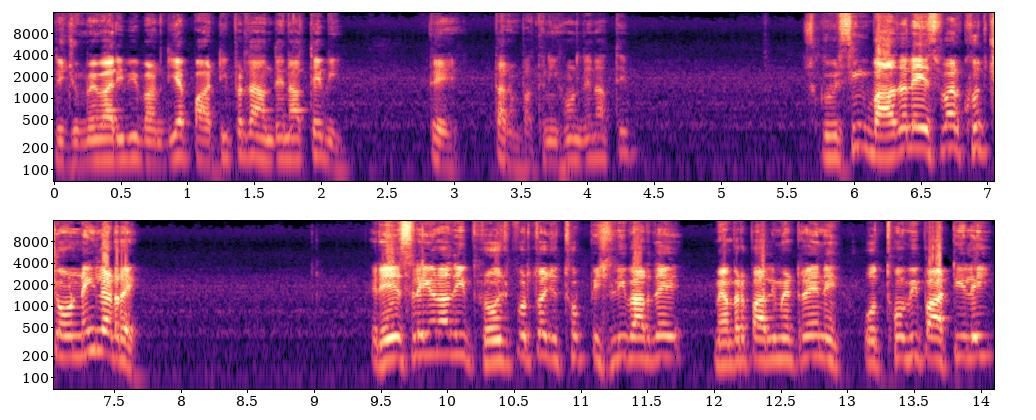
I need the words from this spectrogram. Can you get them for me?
ਦੀ ਜ਼ਿੰਮੇਵਾਰੀ ਵੀ ਬਣਦੀ ਹੈ ਪਾਰਟੀ ਪ੍ਰਧਾਨ ਦੇ ਨਾਤੇ ਵੀ ਤੇ ਧਰਮ ਪਤਨੀ ਹੋਣ ਦੇ ਨਾਤੇ ਵੀ। ਸੁਖਵੀਰ ਸਿੰਘ ਬਾਦਲ ਇਸ ਵਾਰ ਖੁਦ ਚੋਣ ਨਹੀਂ ਲੜ ਰਹੇ। ਰੇਸ ਲਈ ਉਹਨਾਂ ਦੀ ਫਿਰੋਜ਼ਪੁਰ ਤੋਂ ਜਿੱਥੋਂ ਪਿਛਲੀ ਵਾਰ ਦੇ ਮੈਂਬਰ ਪਾਰਲੀਮੈਂਟ ਰਹੇ ਨੇ, ਉੱਥੋਂ ਵੀ ਪਾਰਟੀ ਲਈ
